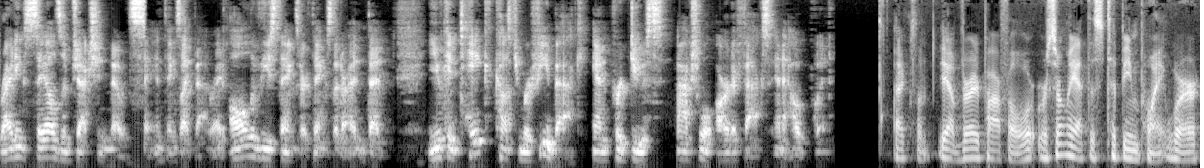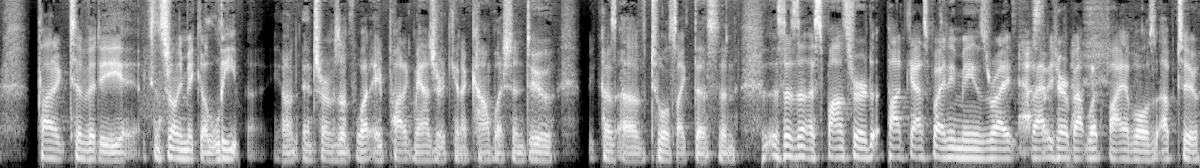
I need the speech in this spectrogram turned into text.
writing sales objection notes and things like that, right? All of these things are things that are that you can take customer feedback and produce actual artifacts and output. Excellent. Yeah, very powerful. We're, certainly at this tipping point where productivity can certainly make a leap, uh, you know, in terms of what a product manager can accomplish and do because of tools like this. And this isn't a sponsored podcast by any means, right? Absolutely Glad to hear about what Viable is up to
